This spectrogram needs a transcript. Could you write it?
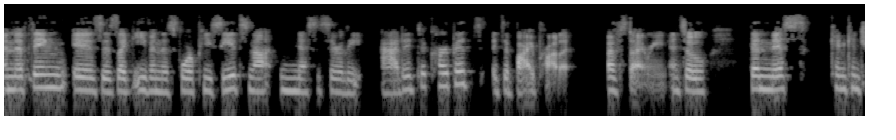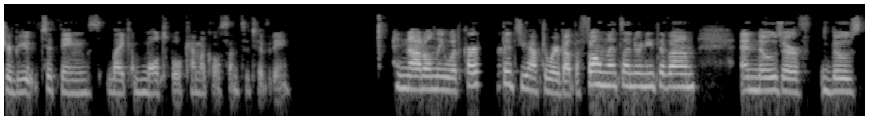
And the thing is, is like even this 4PC, it's not necessarily added to carpets, it's a byproduct of styrene. And so then this can contribute to things like multiple chemical sensitivity. And not only with carpets, you have to worry about the foam that's underneath of them. And those are, those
